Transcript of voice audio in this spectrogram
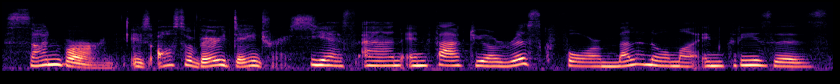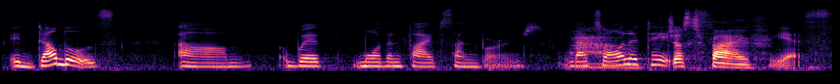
sunburn is also very dangerous. Yes, and in fact, your risk for melanoma increases, it doubles um, with more than five sunburns. Wow. That's all it takes. Just five? Yes.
